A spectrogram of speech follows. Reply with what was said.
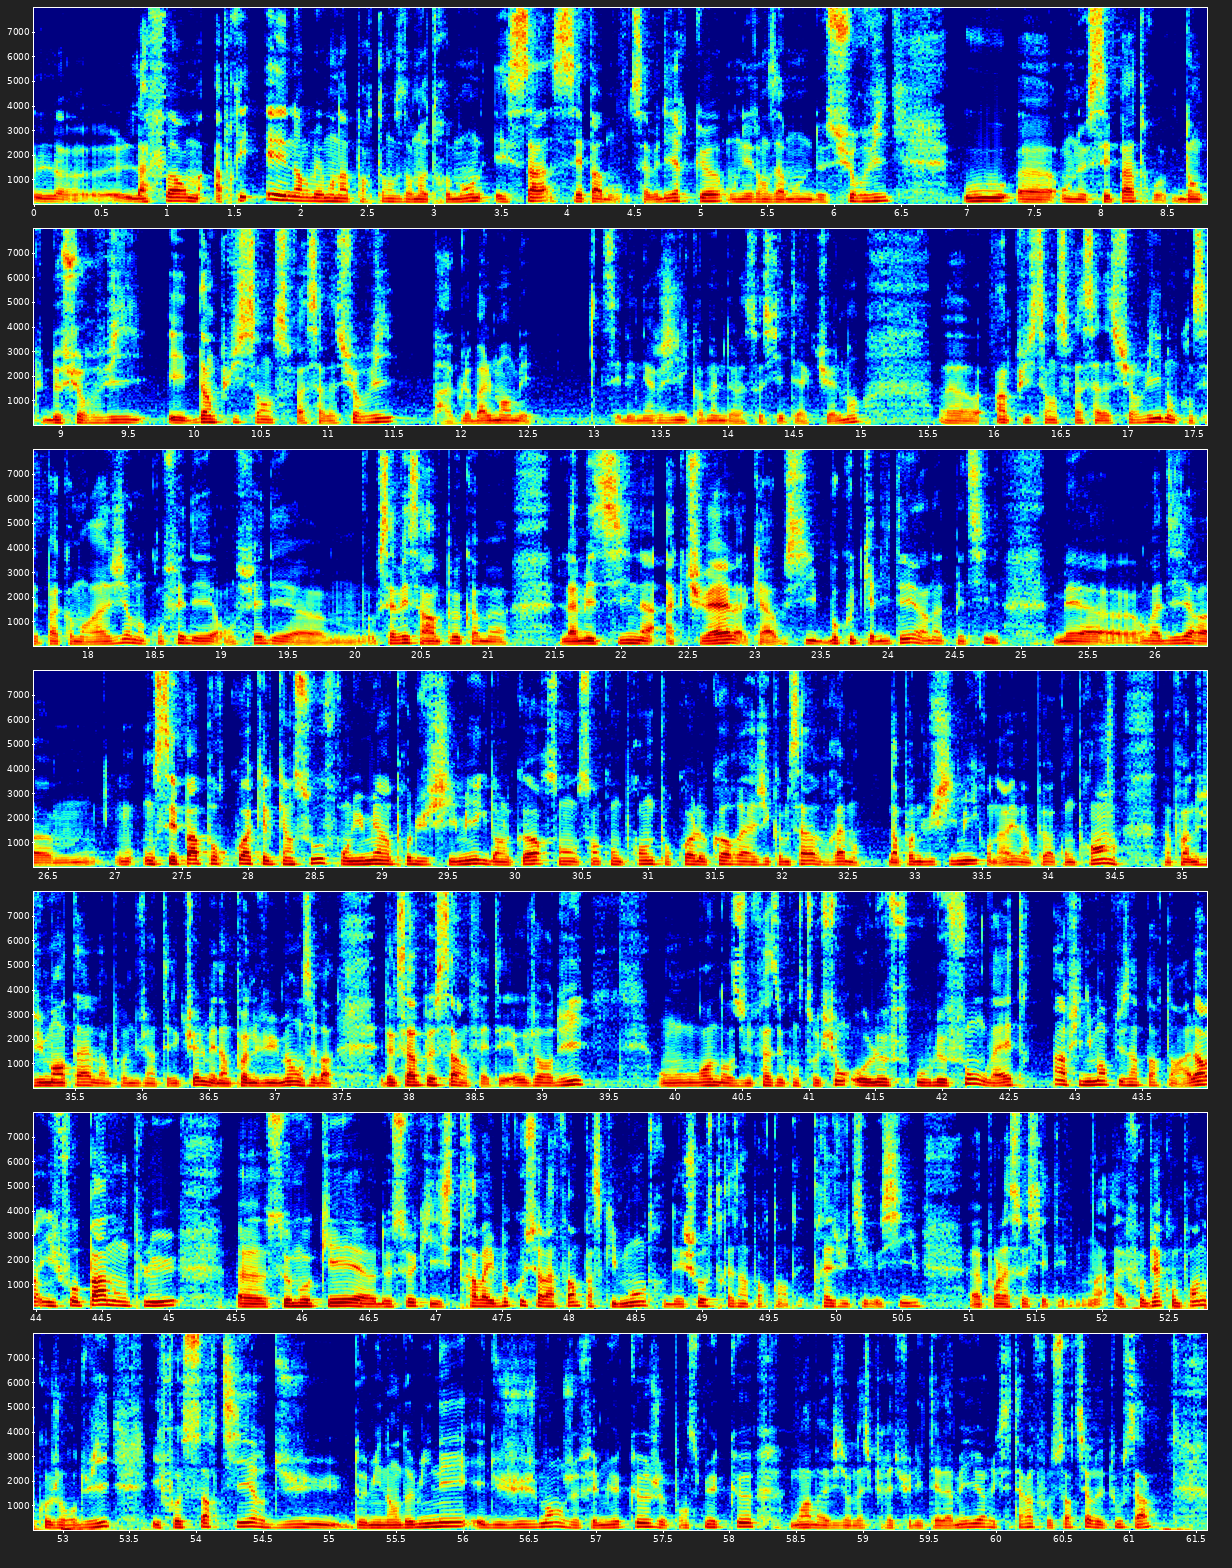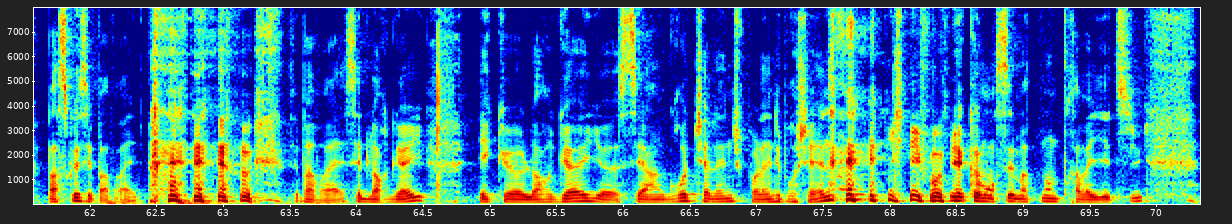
la forme a pris énormément d'importance dans notre monde, et ça, c'est pas bon. Ça veut dire qu'on est dans un monde de survie où euh, on ne sait pas trop. Donc, de survie et d'impuissance face à la survie, pas globalement, mais c'est l'énergie quand même de la société actuellement. Euh, impuissance face à la survie, donc on ne sait pas comment réagir, donc on fait des, on fait des, euh, vous savez, c'est un peu comme euh, la médecine actuelle, qui a aussi beaucoup de qualité, hein, notre médecine, mais on va dire, on ne sait pas pourquoi quelqu'un souffre, on lui met un produit chimique dans le corps sans, sans comprendre pourquoi le corps réagit comme ça vraiment. D'un point de vue chimique, on arrive un peu à comprendre, d'un point de vue mental, d'un point de vue intellectuel, mais d'un point de vue humain, on ne sait pas. donc c'est un peu ça en fait. Et aujourd'hui, on rentre dans une phase de construction où le, fond va être infiniment plus important. Alors il ne faut pas non plus euh, se moquer euh, de ceux qui travaillent beaucoup sur la forme parce qu'ils montrent des choses très importantes et très utiles aussi euh, pour la société. Il faut bien comprendre qu'aujourd'hui, il faut sortir du dominant-dominé et du jugement, je fais mieux que, je pense mieux que, moi ma vision de la spiritualité est la meilleure, etc. Il faut sortir de tout ça parce que c'est pas vrai. c'est pas vrai, c'est de l'orgueil et que l'orgueil c'est un gros challenge pour l'année prochaine. il vaut mieux commencer maintenant de travailler dessus,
